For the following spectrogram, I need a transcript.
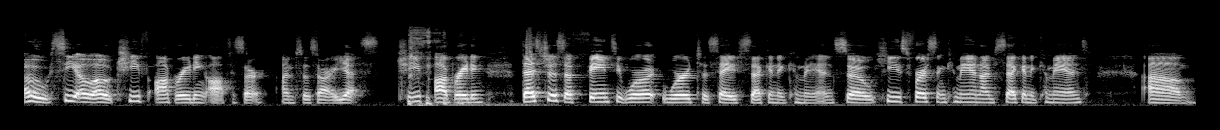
Oh, COO, Chief Operating Officer. I'm so sorry. Yes, Chief Operating. That's just a fancy word, word to say second in command. So he's first in command, I'm second in command. Um,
